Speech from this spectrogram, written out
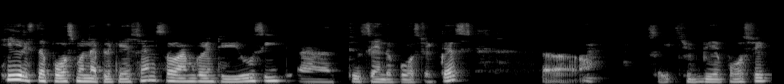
Here is the postman application. So i'm going to use it uh, to send a post request. Uh, so it should be a post re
